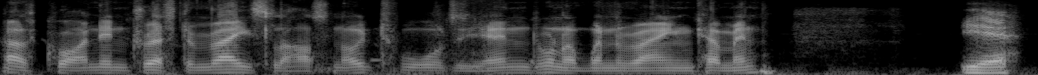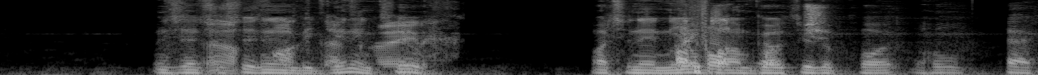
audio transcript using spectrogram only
That was quite an interesting race last night towards the end, wasn't it, when the rain came in? Yeah. It was interesting in the beginning too. Watching the I bomb go through the, po- the whole pack.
